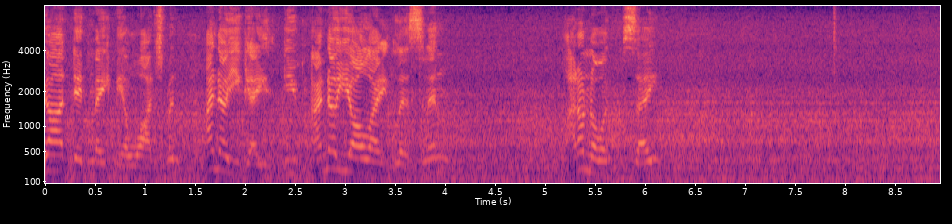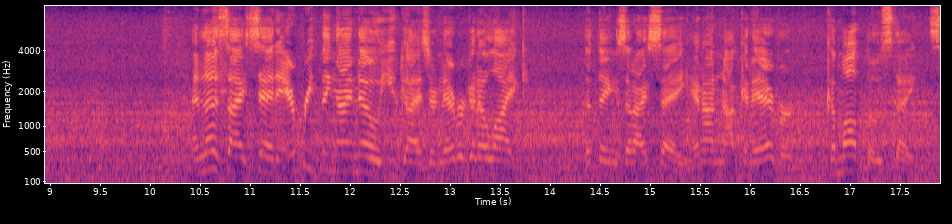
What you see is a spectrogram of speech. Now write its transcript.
God did make me a watchman. I know you guys. You. I know y'all ain't listening. I don't know what to say. Unless I said everything I know, you guys are never going to like the things that I say, and I'm not going to ever come off those things.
